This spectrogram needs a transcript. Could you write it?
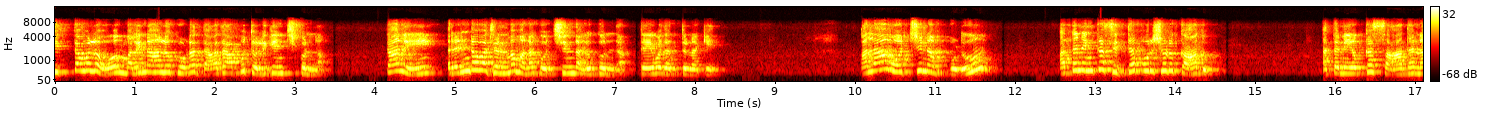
చిత్తములో మలినాలు కూడా దాదాపు తొలగించుకున్నాం. కానీ రెండవ జన్మ మనకు వచ్చింది అనుకుందా దేవదత్తునకి. అలా వచ్చినప్పుడు అతను ఇంకా సిద్ధ పురుషుడు కాదు. అతని యొక్క సాధన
